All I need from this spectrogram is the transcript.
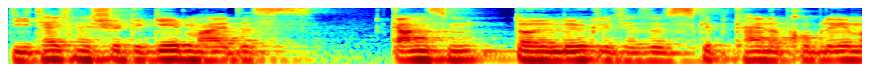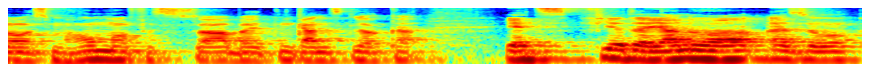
die technische Gegebenheit ist ganz doll möglich. Also es gibt keine Probleme aus dem Homeoffice zu arbeiten, ganz locker. Jetzt 4. Januar, also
